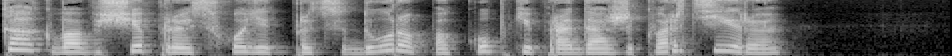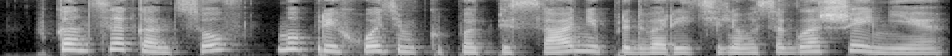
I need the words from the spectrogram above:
как вообще происходит процедура покупки-продажи квартиры. В конце концов, мы приходим к подписанию предварительного соглашения.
